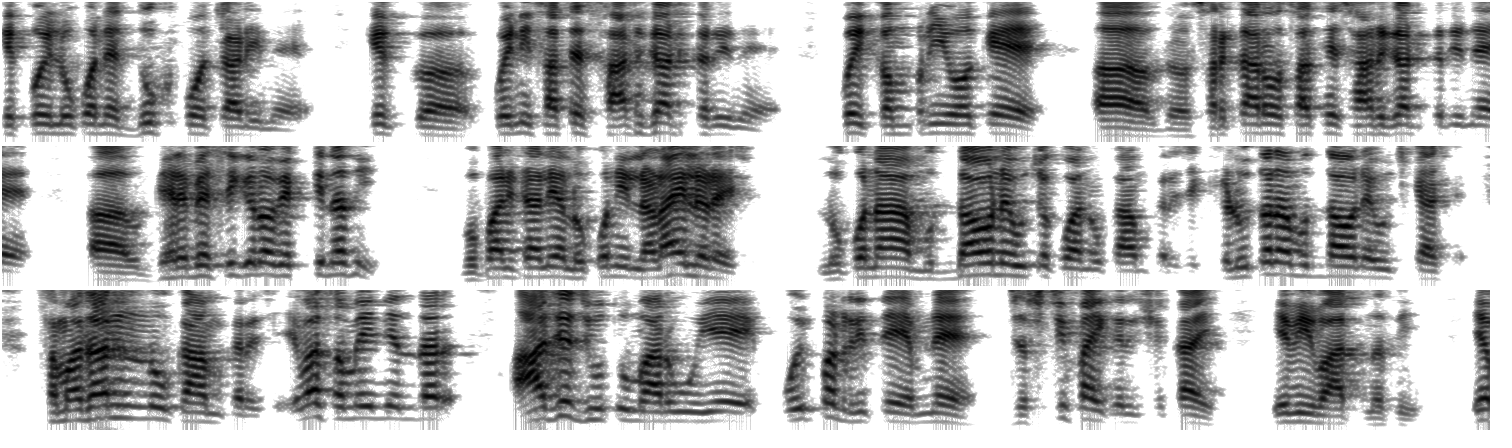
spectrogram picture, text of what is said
કે કોઈ લોકોને દુઃખ પહોંચાડીને કે કોઈની સાથે સાઠગાંઠ કરીને, કોઈ કંપનીઓ કે સરકારો સાથે સાઠગાંઠ કરીને ઘેર બેસી ગયેલો વ્યક્તિ નથી. ગોપાલ ઇટાલિયા લોકોની લડાઈ લડે છે. લોકોના મુદ્દાઓને ઉચકવાનું કામ કરે છે. ખેડૂતોના મુદ્દાઓને ઉચક્યા છે. સમાધાનનું કામ કરે છે. એવા સમયની અંદર આજે જૂતું મારવું એ કોઈ પણ રીતે એમને જસ્ટિફાય કરી શકાય એવી વાત નથી. એ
